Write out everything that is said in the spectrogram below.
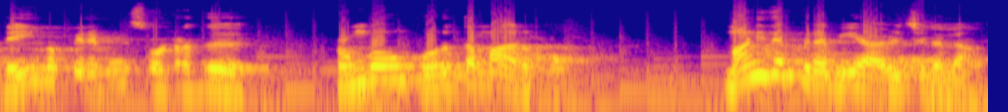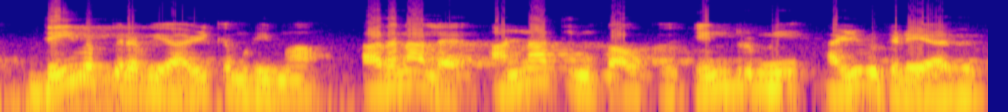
தெய்வ பிறவின்னு சொல்றது ரொம்பவும் பொருத்தமா இருக்கும். மனித பிறவியை அழிச்சிடலாம். தெய்வ பிறவியை அழிக்க முடியுமா? அதனால அதிமுகவுக்கு என்றுமே அழிவு கிடையாது.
